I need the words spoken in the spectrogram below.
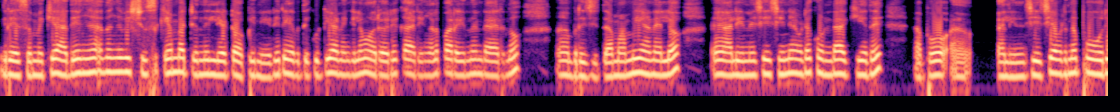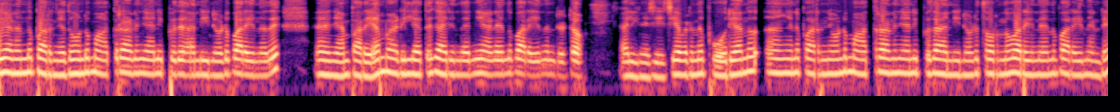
ഗ്രേസമ്മയ്ക്ക് ആദ്യം ഞാൻ അതങ്ങ് വിശ്വസിക്കാൻ പറ്റുന്നില്ല കേട്ടോ. പിന്നീട് രേവതിക്കുട്ടിയാണെങ്കിലും ഓരോരോ കാര്യങ്ങൾ പറയുന്നുണ്ടായിരുന്നു. ബ്രിജിത്ത മമ്മിയാണല്ലോ അലീന ചേച്ചീനെ അവിടെ കൊണ്ടാക്കിയത്. അപ്പോൾ അലീന ചേച്ചി അവിടുന്ന് പോരുകയാണെന്ന് പറഞ്ഞതുകൊണ്ട് മാത്രമാണ് ഞാനിപ്പോൾ ആന്റീനോട് പറയുന്നത്. ഞാൻ പറയാൻ പാടില്ലാത്ത കാര്യം തന്നെയാണ് എന്ന് പറയുന്നുണ്ട് കേട്ടോ. അലീന ചേച്ചി അവിടുന്ന് പോരുകയെന്ന് അങ്ങനെ പറഞ്ഞുകൊണ്ട് മാത്രമാണ് ഞാനിപ്പോൾ ആന്റീനോട് തുറന്നു പറയുന്നതെന്ന് പറയുന്നുണ്ട്.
